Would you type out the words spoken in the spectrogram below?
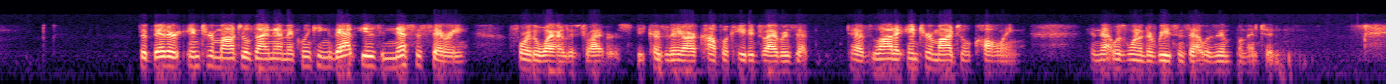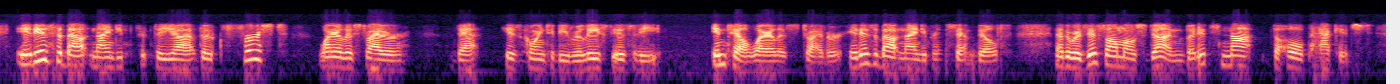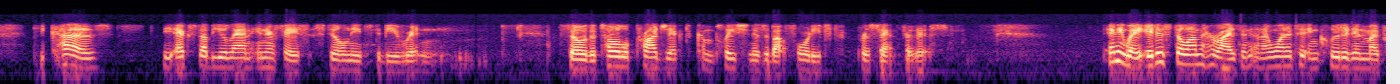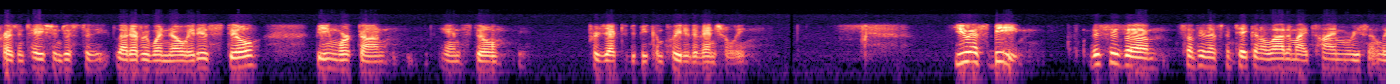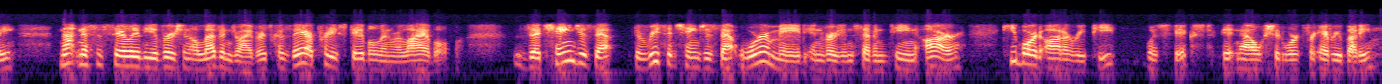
the better intermodule dynamic linking, that is necessary for the wireless drivers because they are complicated drivers that have a lot of intermodule calling. And that was one of the reasons that was implemented. It is about 90, the, uh, the first wireless driver that is going to be released is the Intel wireless driver. It is about 90% built. In other words, it's almost done, but it's not the whole package because the XWLAN interface still needs to be written. So the total project completion is about 40% for this. Anyway, it is still on the horizon, and I wanted to include it in my presentation just to let everyone know it is still being worked on and still projected to be completed eventually. USB. This is uh, something that's been taking a lot of my time recently. Not necessarily the version 11 drivers, because they are pretty stable and reliable. The changes that, the recent changes that were made in version 17 are keyboard auto repeat was fixed. It now should work for everybody.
